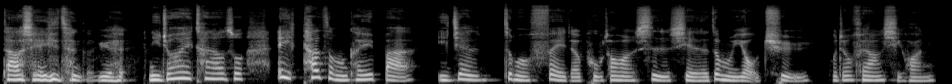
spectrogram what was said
他要写一整个月，你就会看到说，诶，他怎么可以把一件这么废的普通的事写得这么有趣？我就非常喜欢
